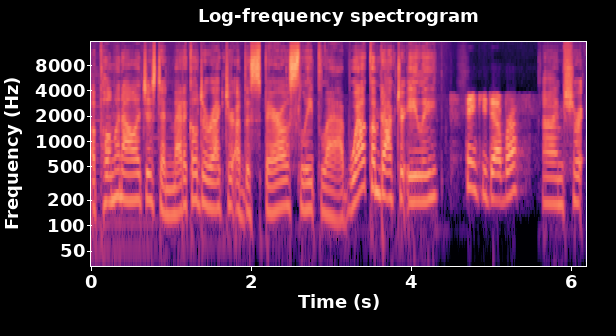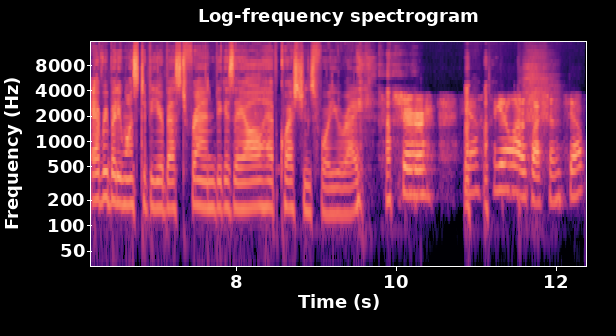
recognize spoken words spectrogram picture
a pulmonologist and medical director of the Sparrow Sleep Lab. Welcome, Dr. Ely. Thank you, Deborah. I'm sure everybody wants to be your best friend because they all have questions for you, right? sure. Yeah, I get a lot of questions. Yep.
